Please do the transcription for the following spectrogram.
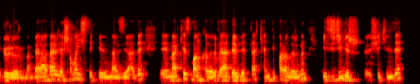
görüyorum ben. Beraber yaşama isteklerinden ziyade e, merkez bankaları veya devletler kendi paralarının ezici bir e, şekilde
